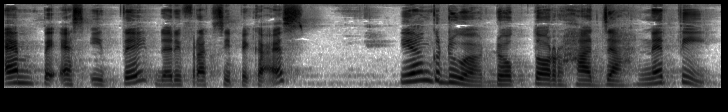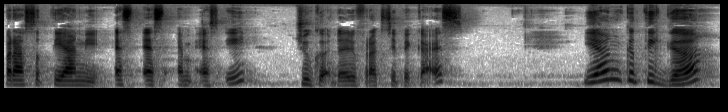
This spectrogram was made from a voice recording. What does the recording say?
MPSIT dari fraksi PKS. Yang kedua, Dr. Hajah Neti Prasetyani SSMSI juga dari fraksi PKS. Yang ketiga,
